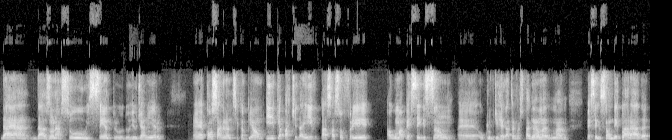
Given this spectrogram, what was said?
da, da Zona Sul e centro do Rio de Janeiro, é, consagrando-se campeão e que a partir daí passa a sofrer alguma perseguição, é, o Clube de Regatas Vasta Gama, uma perseguição declarada.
